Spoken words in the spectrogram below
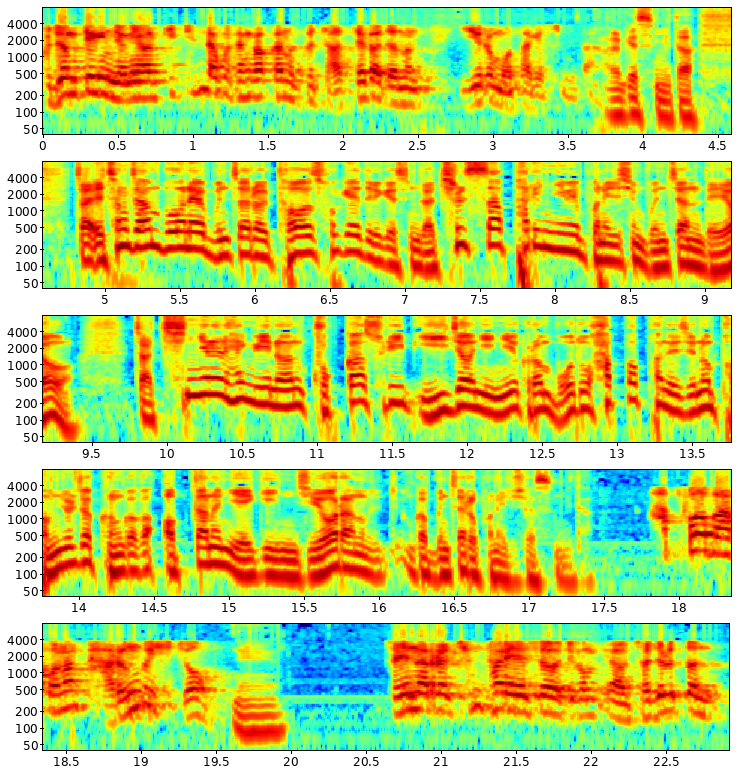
부정적인 영향을 끼친다고 생각하는 그 자체가 저는 이해를 못하겠습니다. 알겠습니다. 자, 애청자 한 분의 문자를 더 소개해 드리겠습니다. 7482님이 보내주신 문자인데요. 자, 친일 행위는 국가 수립 이전이니 그럼 모두 합법화 내지는 법률적 근거가 없다는 얘기인지요? 라는 문자를 보내주셨습니다. 합법하고는 다른 것이죠. 네. 저희 나라를 침탈해서 지금 어, 저질렀던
